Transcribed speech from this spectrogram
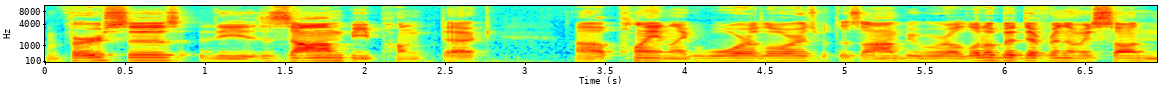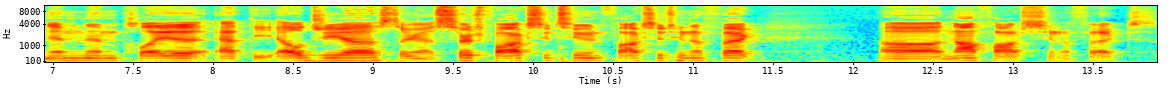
versus the Zombie Punk deck. Uh, playing like Warlords with the Zombie World, a little bit different than we saw Nim Nim play it at the LGS. They're gonna search Foxy Tune, Foxy Tune effect, uh, not Foxy Tune effect.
